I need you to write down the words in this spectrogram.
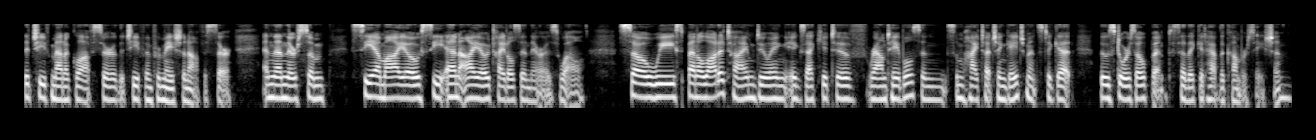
the chief medical officer, the chief information officer. And then there's some CMIO, CNIO titles in there as well. So we spent a lot of time doing executive roundtables and some high touch engagements to get those doors opened so they could have the conversation.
